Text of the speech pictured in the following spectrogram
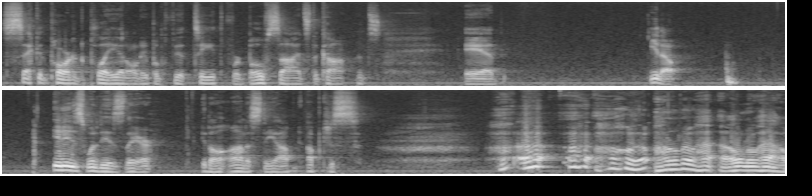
second part of the play in on April the 15th for both sides of the conference. And, you know, it is what it is there. In all honesty, I'm, I'm just. I, don't know how. I don't know how.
